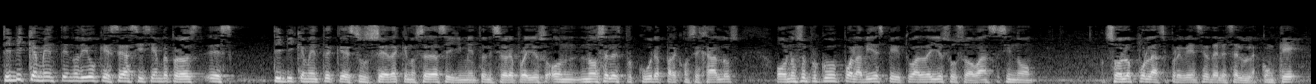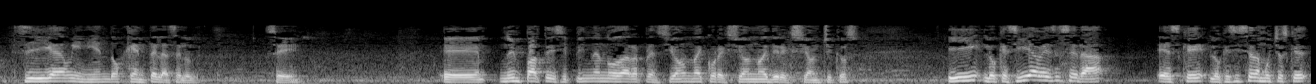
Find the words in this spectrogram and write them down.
típicamente, no digo que sea así siempre, pero es, es típicamente que suceda, que no se da seguimiento ni se ore por ellos, o no se les procura para aconsejarlos, o no se preocupa por la vida espiritual de ellos o su avance, sino solo por la supervivencia de la célula, con que siga viniendo gente de la célula. Sí. Eh, no imparte disciplina, no da reprensión, no hay corrección, no hay dirección, chicos. Y lo que sí a veces se da es que, lo que sí se da mucho es que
